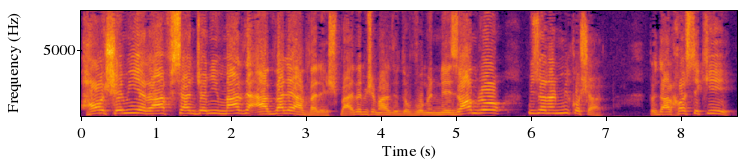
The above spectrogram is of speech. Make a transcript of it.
هاشمی رفسنجانی مرد اول اولش بعد میشه مرد دوم نظام رو می‌زنن می‌کشن. به درخواست کی؟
